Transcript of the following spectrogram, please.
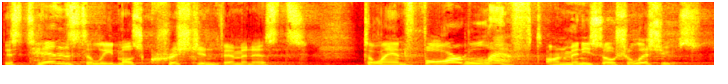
this tends to lead most Christian feminists to land far left on many social issues.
